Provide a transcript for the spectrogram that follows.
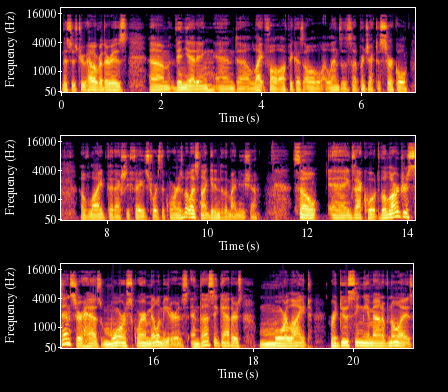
This is true. However, there is um, vignetting and uh, light fall off because all lenses uh, project a circle of light that actually fades towards the corners, but let's not get into the minutia. So, uh, exact quote, the larger sensor has more square millimeters, and thus it gathers more light, reducing the amount of noise.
